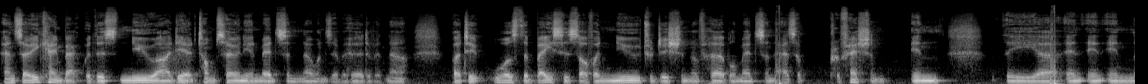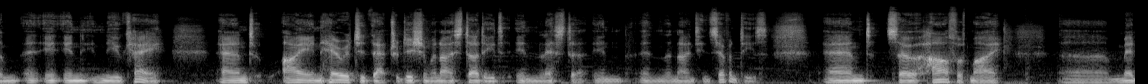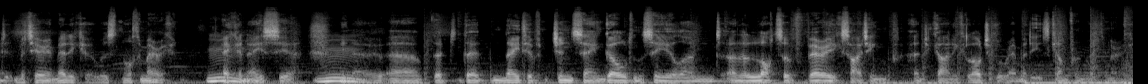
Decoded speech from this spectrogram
And so he came back with this new idea, Thomsonian medicine. No one's ever heard of it now, but it was the basis of a new tradition of herbal medicine as a profession in the uh, in, in in the in, in the UK, and I inherited that tradition when I studied in Leicester in in the 1970s, and so half of my uh, med- materia medica was North American. Echinacea, you know, uh, the, the native ginseng, golden seal, and, and a lot of very exciting gynecological remedies come from North America.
